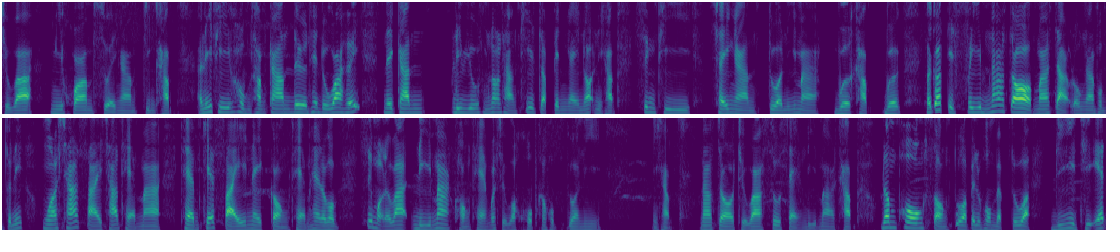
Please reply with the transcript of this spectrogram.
ถือว่ามีความสวยงามจริงครับ อันนี้พีผมทำการเดินให้ดูว่าเฮ้ยในการ รีวิวผมต้องถามที่จะเป็นไงเนาะนี่ครับ ซึ่งพีใช้งานตัวนี้มาเวิร์คครับเวิร์กแล้วก็ติดฟิล์มหน้าจอมาจากโรงงานผมตัวนี้หัวชาร์จสายชาร์จแถมมา แถมเคสใสในกล่องแถมให้ระบบ ซึ่งบอกเลยว่าดีมากของแถมก็ถือว่าครบครับผมตัวนี้นี่ครับหน้าจอถือว่าสู้แสงดีมากครับลำโพง 2 ตัวเป็นลำโพงแบบตัว DTS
